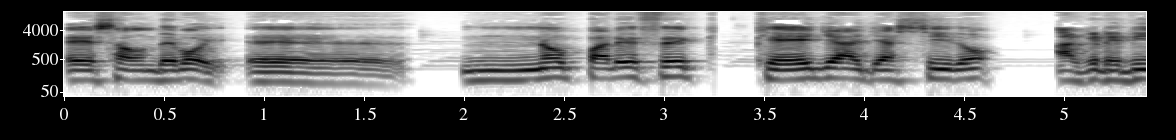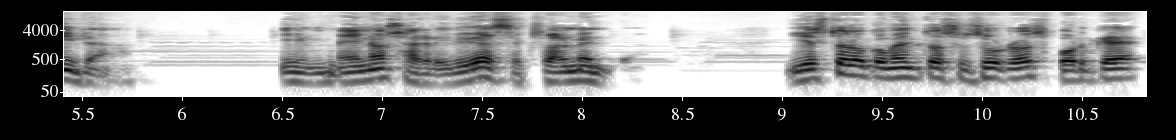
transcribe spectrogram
es a donde voy. Eh, no parece que ella haya sido agredida, y menos agredida sexualmente. Y esto lo comento a susurros porque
